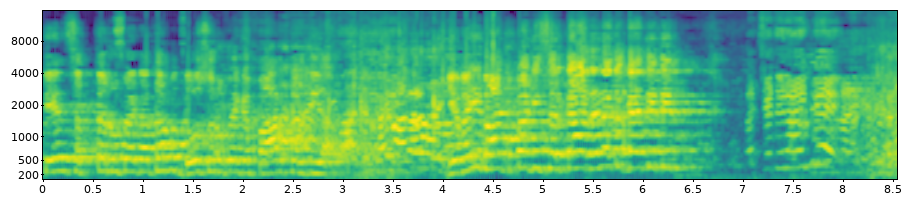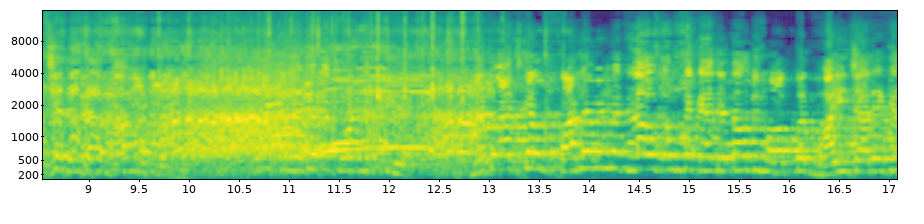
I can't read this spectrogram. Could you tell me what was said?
तेल सत्तर रुपए का था वो दो सौ रुपए के पार कर दिया। ये वही भाजपा की सरकार है ना तो कहती थी। अच्छे दिन आएँगे। अच्छे दिन का नाम बहुत कलेजे पे चोट लगती है मैं तो आजकल पार्लियामेंट में खड़ा होकर उनसे कह देता हूँ कि मोहब्बत भाईचारे के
